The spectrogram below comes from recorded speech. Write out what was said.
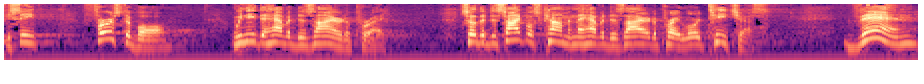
You see, first of all, we need to have a desire to pray. So the disciples come and they have a desire to pray. Lord, teach us. Then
